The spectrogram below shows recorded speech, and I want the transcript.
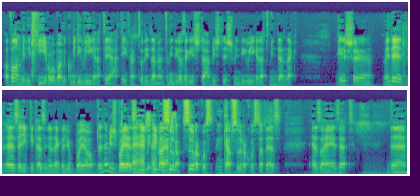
a One Minute hero amikor mindig vége lett a játéknak, tudod, így lement mindig az egész stábist, és mindig vége lett mindennek. És mindegy, ez egyébként ez a legnagyobb baja, de nem is baj ez, persze, én, én már szóra, szórakoz, inkább szórakoztat ez, ez a helyzet, de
